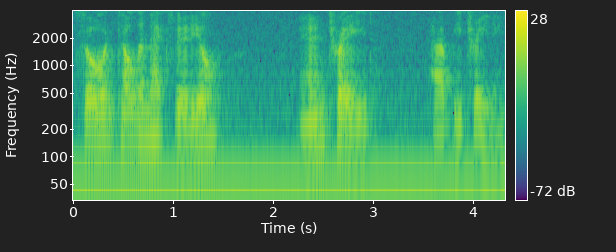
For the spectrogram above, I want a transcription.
So until the next video, and trade, happy trading.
